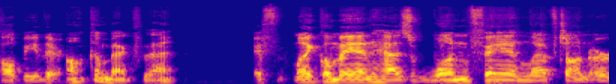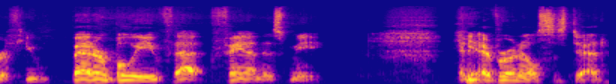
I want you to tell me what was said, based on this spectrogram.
I'll be there. I'll come back for that. If Michael Mann has one fan left on Earth, you better believe that fan is me, and Yeah. everyone else is dead.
